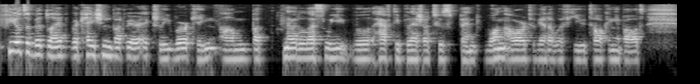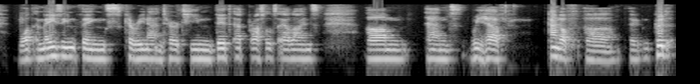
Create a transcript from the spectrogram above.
feels a bit like vacation, but we're actually working. Um, but nevertheless, we will have the pleasure to spend one hour together with you talking about what amazing things Karina and her team did at Brussels Airlines. Um, and we have kind of uh, a good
